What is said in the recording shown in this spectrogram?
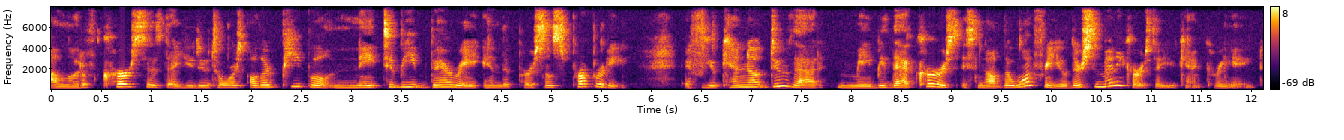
a lot of curses that you do towards other people need to be buried in the person's property. If you cannot do that, maybe that curse is not the one for you. There's many curses that you can create.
